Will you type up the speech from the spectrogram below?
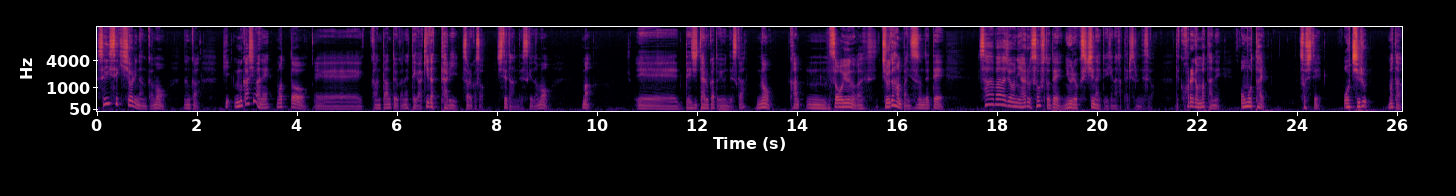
成績処理なんかもなんか昔はねもっと、えー簡単というかね手書きだったりそれこそしてたんですけどもまあ、えーデジタル化というんですかのかんうんそういうのが中途半端に進んでてサーバー上にあるソフトで入力しないといけなかったりするんですよ。でこれがまたね重たいそして落ちるまた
